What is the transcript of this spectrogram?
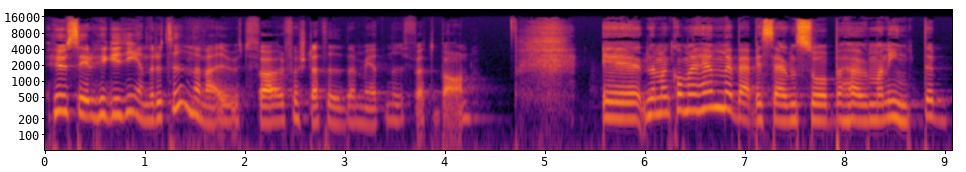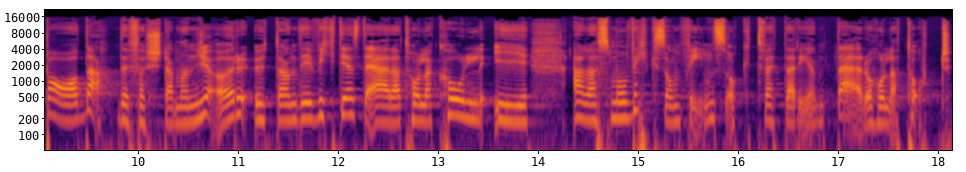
Hur ser hygienrutinerna ut för första tiden med ett nyfött barn? Eh, när man kommer hem med bebisen så behöver man inte bada det första man gör. Utan det viktigaste är att hålla koll i alla små veck som finns och tvätta rent där och hålla torrt.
